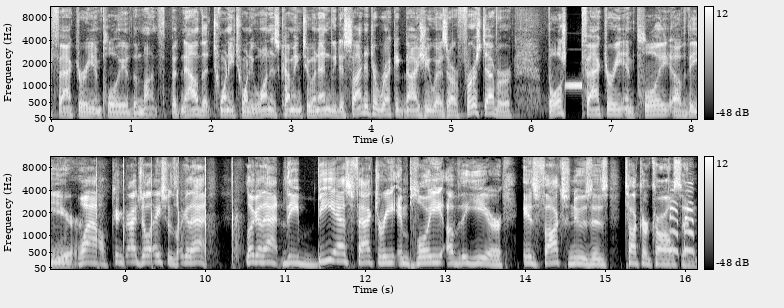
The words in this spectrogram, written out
Factory Employee of the Month. But now that 2021 is coming to an end, we decided to recognize you as our first ever Bullshit Factory Employee of the Year. Wow. Congratulations. Look at that. Look at that. The BS Factory Employee of the Year is Fox News's Tucker Carlson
